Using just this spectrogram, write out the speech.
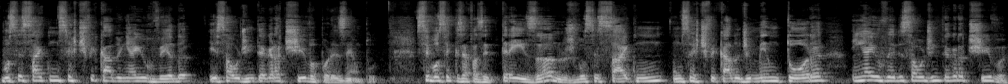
você sai com um certificado em Ayurveda e saúde integrativa, por exemplo. Se você quiser fazer três anos, você sai com um certificado de mentora em Ayurveda e saúde integrativa.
